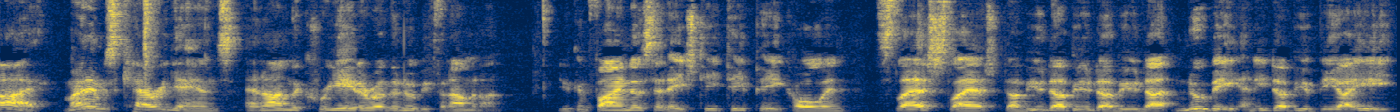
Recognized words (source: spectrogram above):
Hi, my name is Cary Gans, and I'm the creator of the Newbie Phenomenon. You can find us at http colon slash slash www.newbie, N-E-W-B-I-E,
